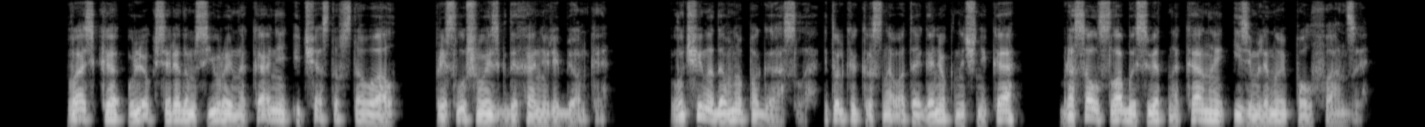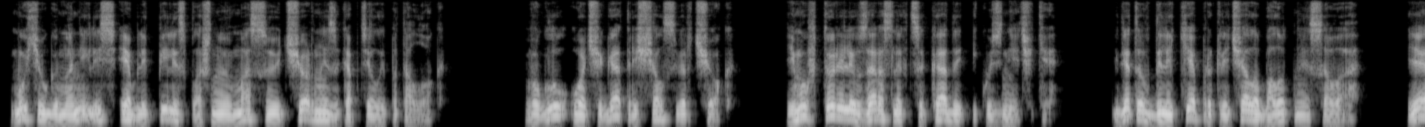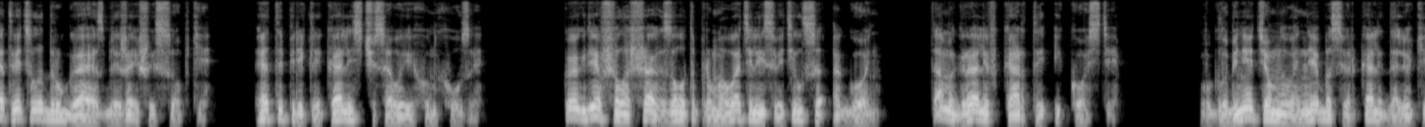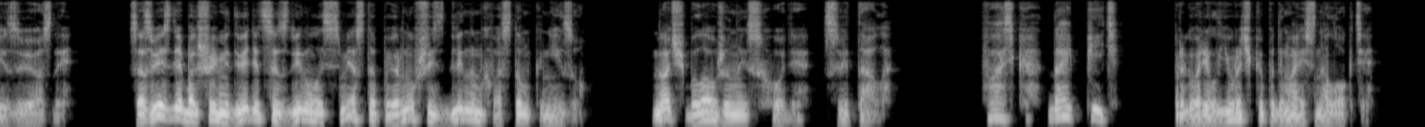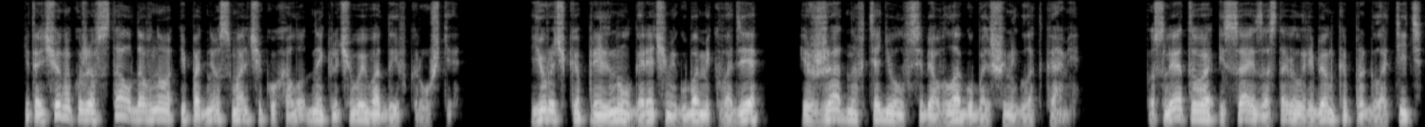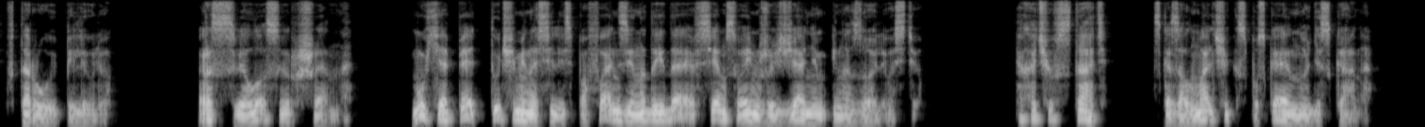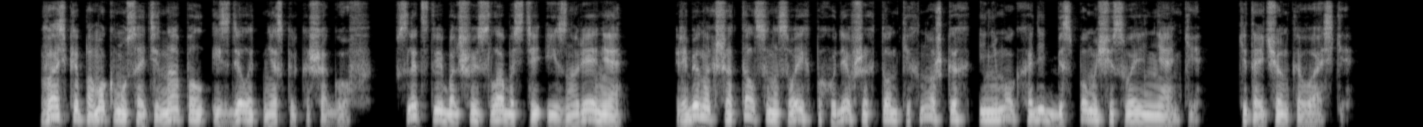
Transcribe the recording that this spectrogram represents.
Васька улегся рядом с Юрой на кане и часто вставал, прислушиваясь к дыханию ребенка. Лучина давно погасла, и только красноватый огонек ночника бросал слабый свет на каны и земляной пол фанзы. Мухи угомонились и облепили сплошную массу черный закоптелый потолок. В углу у очага трещал сверчок. Ему вторили в зарослях цикады и кузнечики. Где-то вдалеке прокричала болотная сова. Ей ответила другая с ближайшей сопки. Это перекликались часовые хунхузы. Кое-где в шалашах золотопромывателей светился огонь. Там играли в карты и кости. В глубине темного неба сверкали далекие звезды. Созвездие Большой Медведицы сдвинулось с места, повернувшись длинным хвостом к низу. Ночь была уже на исходе, светала. «Васька, дай пить», — проговорил Юрочка, подымаясь на локте. Китайчонок уже встал давно и поднес мальчику холодной ключевой воды в кружке. Юрочка прильнул горячими губами к воде и жадно втягивал в себя влагу большими глотками. После этого Исай заставил ребенка проглотить вторую пилюлю. Рассвело совершенно. Мухи опять тучами носились по фанзе, надоедая всем своим жужжанием и назойливостью. «Я хочу встать», — сказал мальчик, спуская ноги с кана. Васька помог ему сойти на пол и сделать несколько шагов. Вследствие большой слабости и изнурения ребенок шатался на своих похудевших тонких ножках и не мог ходить без помощи своей няньки, китайчонка Васьки.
